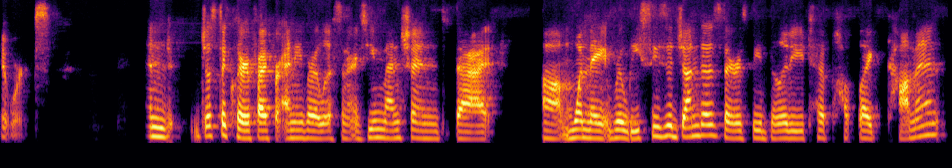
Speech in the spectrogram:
it works. And just to clarify for any of our listeners, you mentioned that um, when they release these agendas, there's the ability to like comment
